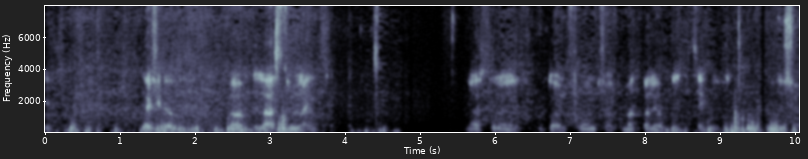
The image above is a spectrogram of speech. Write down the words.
make Get rid um, the last two lines. Last two lines. We don't want to automatically update the second position.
